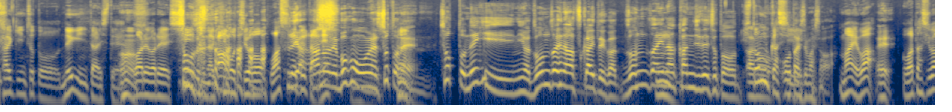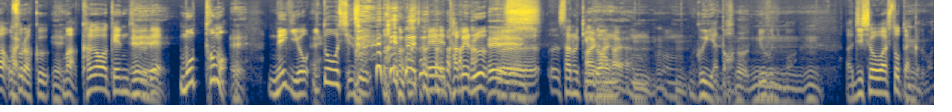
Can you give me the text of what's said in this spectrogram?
最近ちょっとネギに対してうん。我々真摯な気持ちを忘れてたね。あのね僕も思います。ちょっとね、ちょっとネギには存在な扱いというか存在な感じでちょっと、あの一昔応対してましたわ。前はええ。私はおそらくまあ香川県中でえ最もえネギを愛おしく えー食べるええ。ー讃岐うどん食いやというふうにもん自称はしとったんやけども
